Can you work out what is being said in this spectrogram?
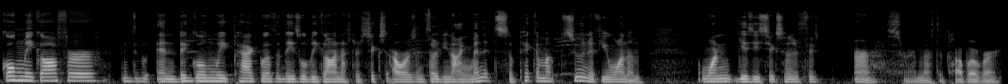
Golden Week offer and Big Golden Week pack, both of these will be gone after 6 hours and 39 minutes, so pick them up soon if you want them. One gives you 650, or, sorry, I'm gonna have to pop over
